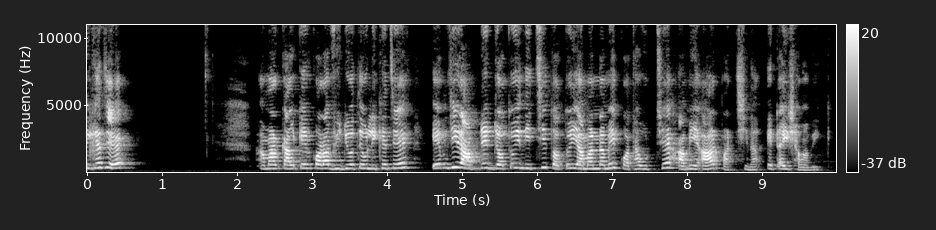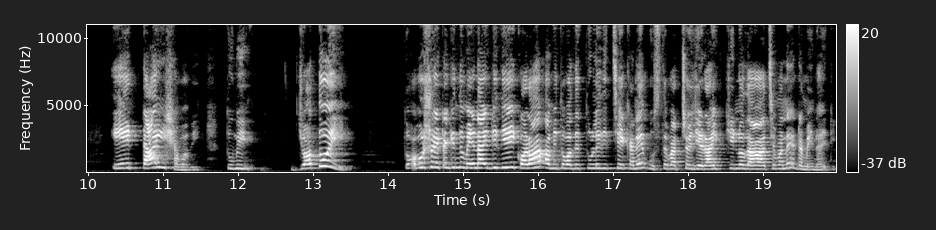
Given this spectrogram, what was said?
লিখেছে, আমার কালকের করা ভিডিওতেও লিখেছে, এমজির আপডেট যতই দিচ্ছি ততই আমার নামে কথা উঠছে, আমি আর পারছি না। এটাই স্বাভাবিক। এটাই স্বাভাবিক। তুমি যতই, তো অবশ্যই এটা কিন্তু মেন আইডি দিয়েই করা। আমি তোমাদের তুলে দিচ্ছি এখানে, বুঝতে পারছ যে রাইট চিহ্ন দেওয়া আছে মানে এটা মেন আইডি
